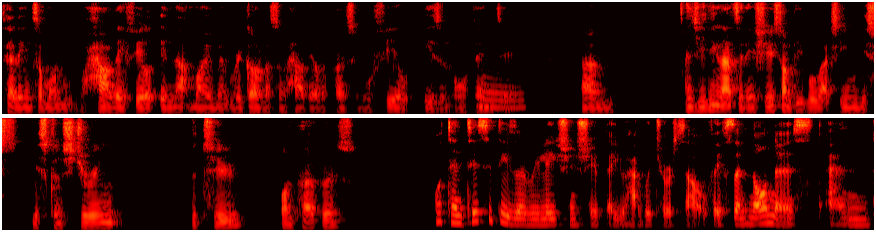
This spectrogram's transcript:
telling someone how they feel in that moment, regardless of how the other person will feel, isn't authentic. Mm. Um, and do you think that's an issue? Some people actually mis- misconstruing the two on purpose. Authenticity is a relationship that you have with yourself. It's an honest and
